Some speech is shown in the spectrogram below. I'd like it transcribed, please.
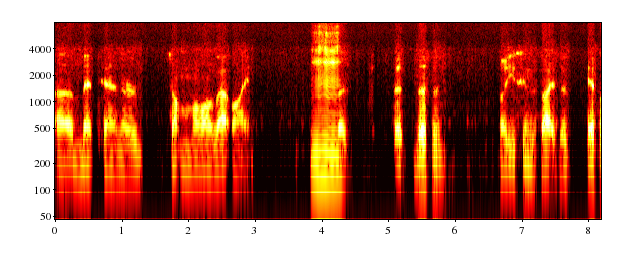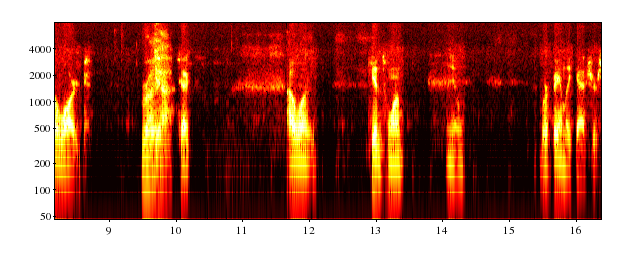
a mint tin or something along that line. Mm-hmm. but th- this is well you've seen the size. It's, it's a large. Right. So yeah. Check. I want kids want you know we're family cachers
